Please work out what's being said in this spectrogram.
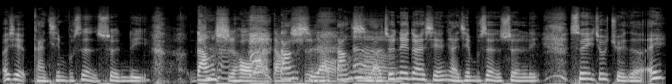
而且感情不是很顺利。当时候啊，当时啊，当时啊，嗯就那段时间感情不是很顺利，所以就觉得，哎、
